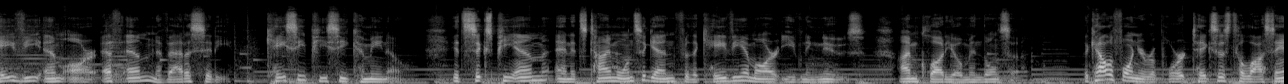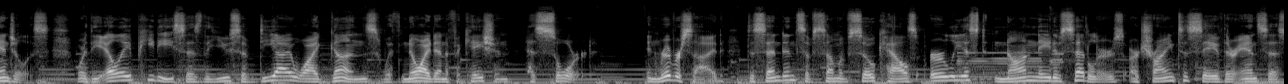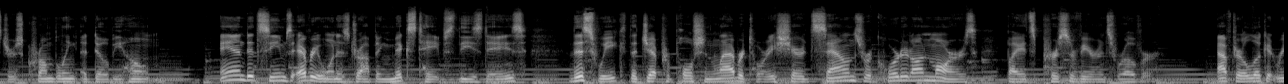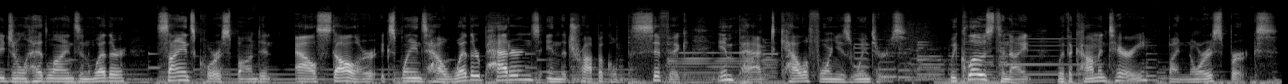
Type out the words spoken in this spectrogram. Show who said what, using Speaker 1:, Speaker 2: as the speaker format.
Speaker 1: KVMR FM Nevada City, KCPC Camino. It's 6 p.m., and it's time once again for the KVMR Evening News. I'm Claudio Mendonça. The California report takes us to Los Angeles, where the LAPD says the use of DIY guns with no identification has soared. In Riverside, descendants of some of SoCal's earliest non native settlers are trying to save their ancestors' crumbling adobe home. And it seems everyone is dropping mixtapes these days. This week, the Jet Propulsion Laboratory shared sounds recorded on Mars by its Perseverance rover. After a look at regional headlines and weather, science correspondent Al Stahler explains how weather patterns in the tropical Pacific impact California's winters. We close tonight with a commentary by Norris Burkes.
